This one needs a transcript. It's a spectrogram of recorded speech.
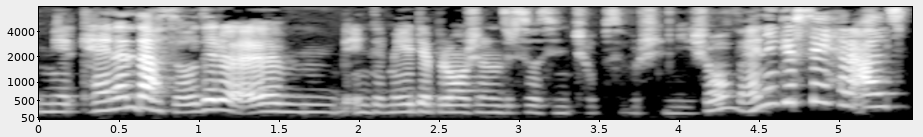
wir kennen das, oder? Ähm, in der Medienbranche oder so sind Jobs wahrscheinlich schon weniger sicher als,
